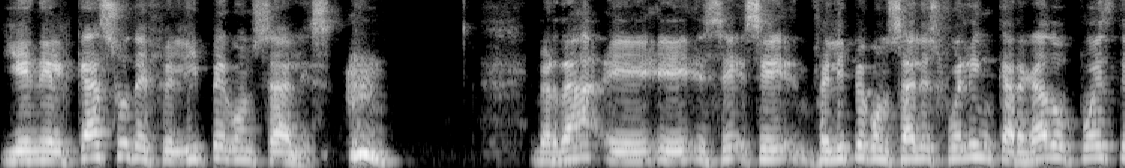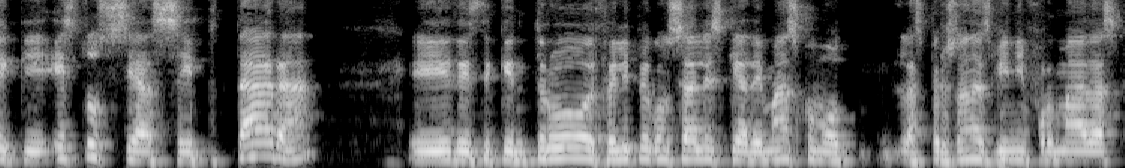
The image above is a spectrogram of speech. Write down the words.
Y en el caso de Felipe González, ¿verdad? Eh, eh, Felipe González fue el encargado, pues, de que esto se aceptara eh, desde que entró Felipe González, que además, como las personas bien informadas,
